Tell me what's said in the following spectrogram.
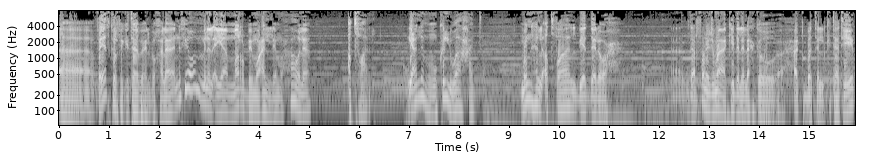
آه فيذكر في كتابه البخلاء أنه في يوم من الأيام مر بمعلم وحوله أطفال. يعلمهم وكل واحد من هالأطفال بيده لوح. آه، تعرفون يا جماعة أكيد اللي لحقوا حقبة الكتاتيب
